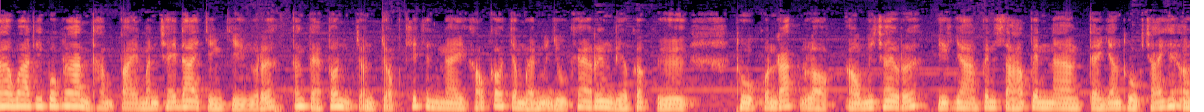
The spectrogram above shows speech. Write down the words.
ข้าว่าที่พวกท่านทำไปมันใช้ได้จริงๆหรือตั้งแต่ต้นจนจบคิดยังไงเขาก็จะเหมือนมันอยู่แค่เรื่องเดียวก็คือ ถูกคนรักหลอกเอาไม่ใช่หรืออีกอย่างเป็นสาวเป็นนาง แต่ยังถูกใช้ให้เอา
